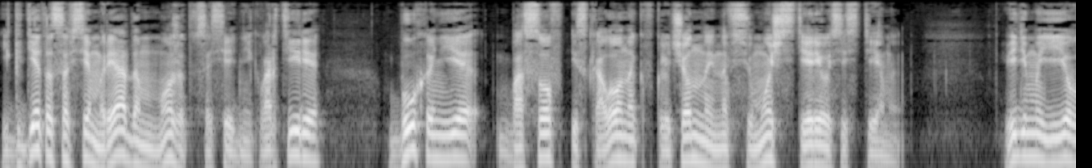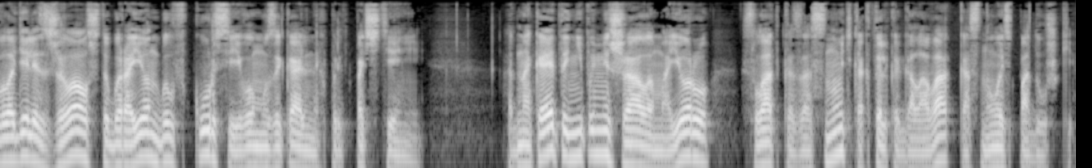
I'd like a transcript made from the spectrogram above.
и где-то совсем рядом, может, в соседней квартире, буханье басов из колонок, включенной на всю мощь стереосистемы. Видимо, ее владелец желал, чтобы район был в курсе его музыкальных предпочтений. Однако это не помешало майору сладко заснуть, как только голова коснулась подушки.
